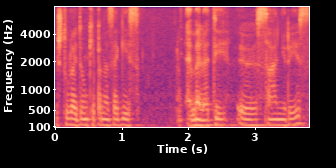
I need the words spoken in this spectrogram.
és tulajdonképpen az egész emeleti szányrész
